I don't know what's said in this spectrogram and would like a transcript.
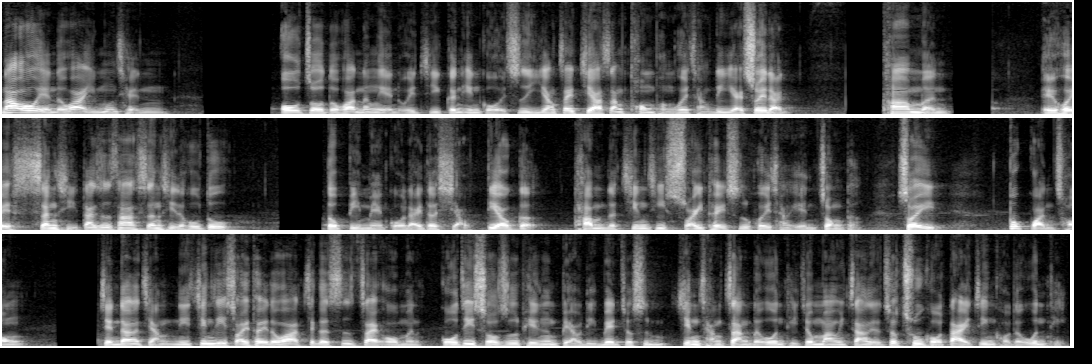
那欧元的话，以目前欧洲的话，能源危机跟英国也是一样，再加上通膨非常厉害，虽然他们也会升息，但是它升息的幅度都比美国来的小。第二个，他们的经济衰退是非常严重的。所以，不管从简单的讲，你经济衰退的话，这个是在我们国际收支平衡表里面，就是经常账的问题，就贸易账，就出口大于进口的问题。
